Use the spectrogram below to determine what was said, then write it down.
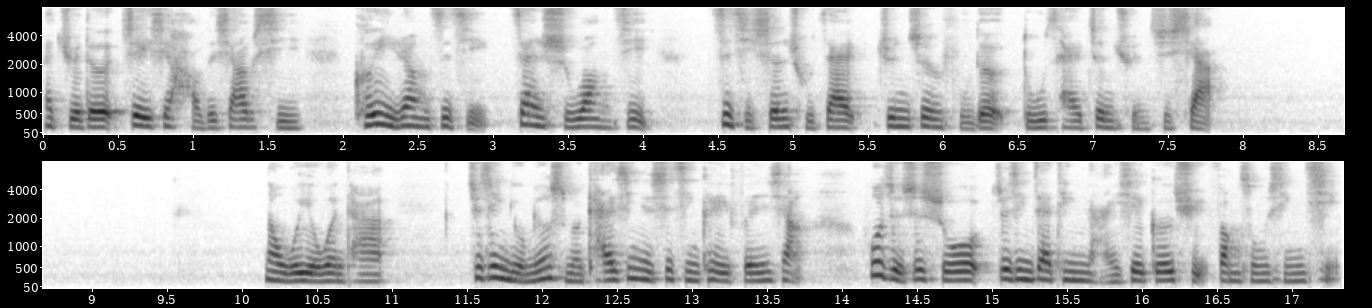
那觉得这些好的消息可以让自己暂时忘记。”自己身处在军政府的独裁政权之下，那我也问他，最近有没有什么开心的事情可以分享，或者是说最近在听哪一些歌曲放松心情？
